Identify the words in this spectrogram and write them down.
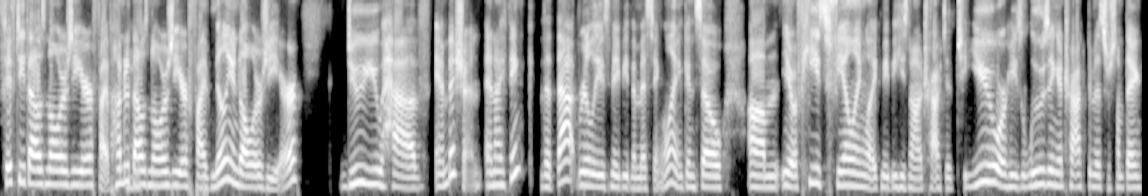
$50000 a year $500000 a year $5 million a year do you have ambition? And i think that that really is maybe the missing link. And so um, you know if he's feeling like maybe he's not attractive to you or he's losing attractiveness or something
